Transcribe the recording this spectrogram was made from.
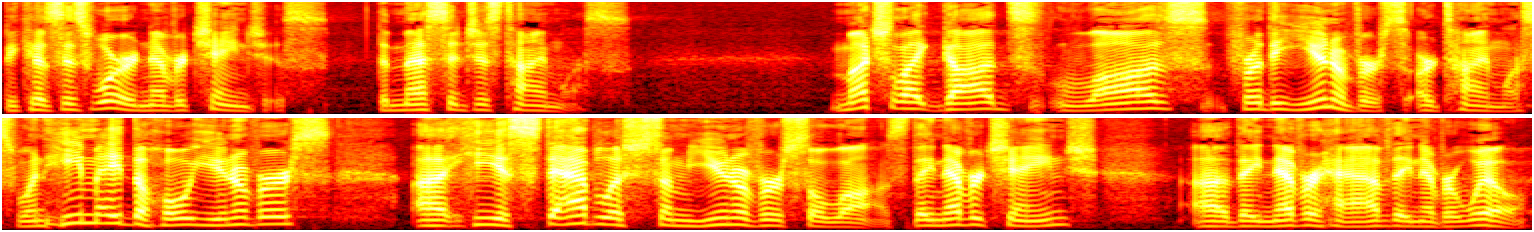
because His word never changes. The message is timeless. Much like God's laws for the universe are timeless. When He made the whole universe, uh, he established some universal laws. They never change, uh, they never have, they never will.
